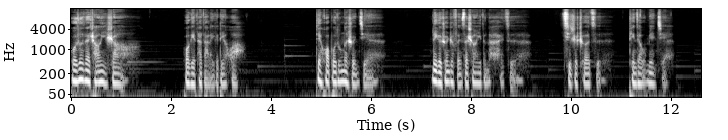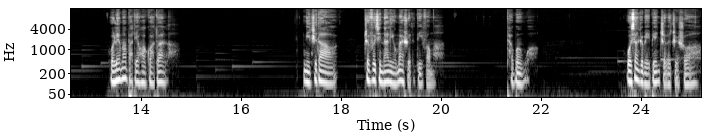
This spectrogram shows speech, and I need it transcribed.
我坐在长椅上，我给他打了一个电话。电话拨通的瞬间，那个穿着粉色上衣的男孩子骑着车子停在我面前。我连忙把电话挂断了。你知道这附近哪里有卖水的地方吗？他问我。我向着北边指了指，说：“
